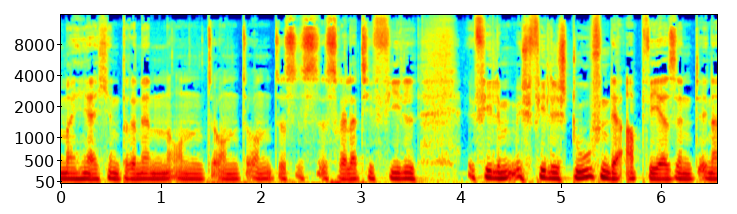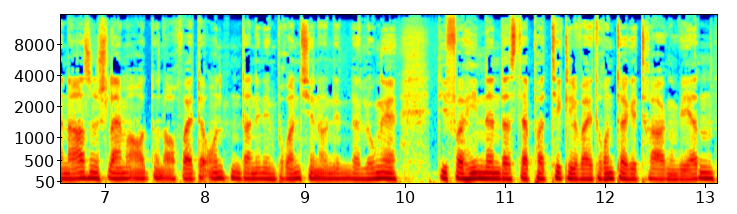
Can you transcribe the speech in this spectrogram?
Flimmerhärchen drinnen und und und es ist, ist relativ viel, viele viele Stufen der Abwehr sind in einer Nasenschleimhaut und auch weiter unten dann in den Bronchien und in der Lunge, die verhindern, dass der Partikel weit runtergetragen werden.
